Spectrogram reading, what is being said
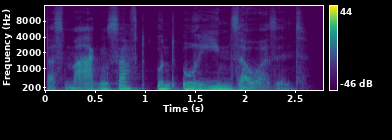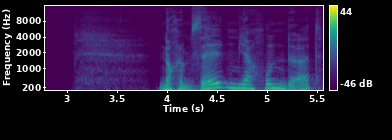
dass Magensaft und Urin sauer sind. Noch im selben Jahrhundert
